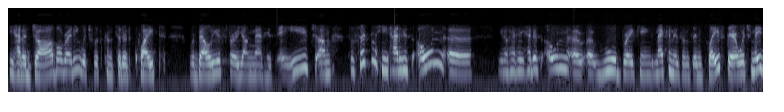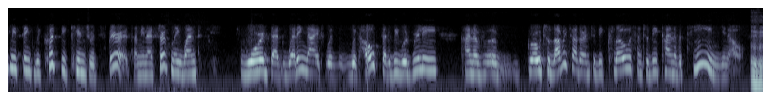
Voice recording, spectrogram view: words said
he had a job already, which was considered quite rebellious for a young man his age. Um, so certainly, he had his own. Uh, you know, had, had his own uh, uh, rule breaking mechanisms in place there, which made me think we could be kindred spirits. I mean, I certainly went toward that wedding night with, with hope that we would really kind of uh, grow to love each other and to be close and to be kind of a team, you know. Mm-hmm.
